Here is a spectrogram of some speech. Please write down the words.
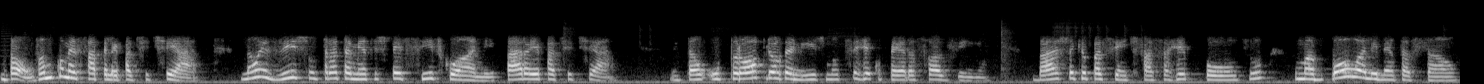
Bom, vamos começar pela hepatite A. Não existe um tratamento específico, Anne, para a hepatite A. Então, o próprio organismo se recupera sozinho. Basta que o paciente faça repouso, uma boa alimentação,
